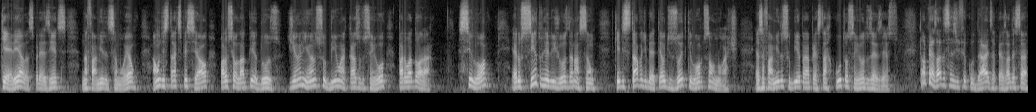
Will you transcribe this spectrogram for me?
querelas presentes na família de Samuel, há um destaque especial para o seu lado piedoso. De ano em ano subiam à casa do Senhor para o adorar. Siló era o centro religioso da nação, que distava de Betel 18 quilômetros ao norte. Essa família subia para prestar culto ao Senhor dos Exércitos. Então, apesar dessas dificuldades, apesar dessa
